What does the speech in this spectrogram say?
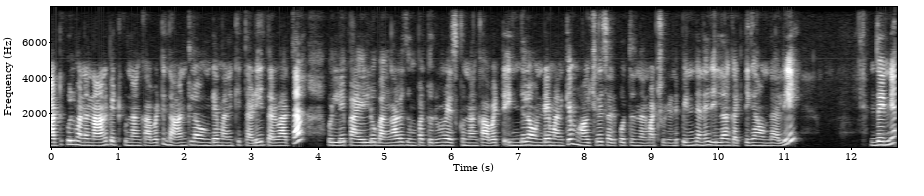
అటుకులు మనం నానబెట్టుకున్నాం కాబట్టి దాంట్లో ఉండే మనకి తడి తర్వాత ఉల్లిపాయలు బంగాళదుంప తురిమి వేసుకున్నాం కాబట్టి ఇందులో ఉండే మనకి మాయిశ్చర్ సరిపోతుంది అనమాట చూడండి పిండి అనేది ఇలా గట్టిగా ఉండాలి. దీన్ని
